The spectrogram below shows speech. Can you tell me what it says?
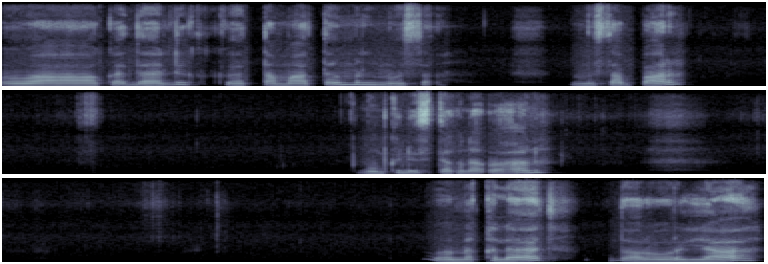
وكذلك الطماطم المصبر ممكن الاستغناء عنه ومقلاة ضرورية.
